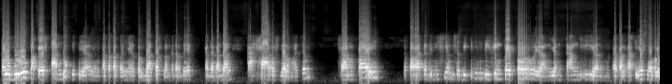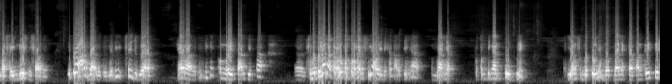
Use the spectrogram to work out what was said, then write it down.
Kalau buruh pakai spanduk gitu ya, yang kata-katanya terbatas dan kadang-kadang kasar segala macam, sampai ke para akademisi yang bisa bikin briefing paper yang yang canggih, yang kapan kakinya semua pakai bahasa Inggris misalnya, itu ada gitu. Jadi saya juga heran ini pemerintahan kita Eh, sebetulnya nggak terlalu kontroversial ini kan artinya banyak kepentingan publik yang sebetulnya banyak catatan kritis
